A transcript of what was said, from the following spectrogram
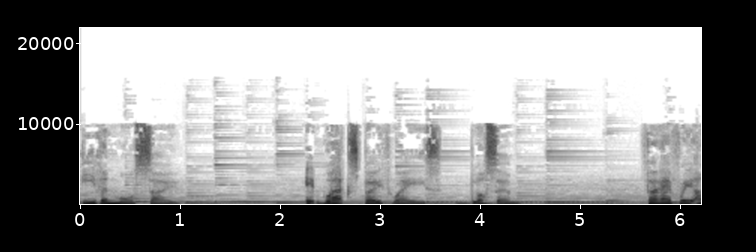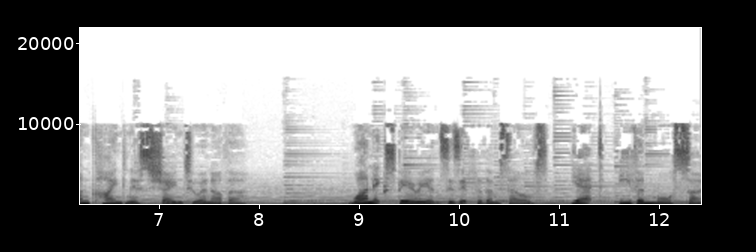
even more so. It works both ways, blossom. For every unkindness shown to another, one experiences it for themselves, yet, even more so.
